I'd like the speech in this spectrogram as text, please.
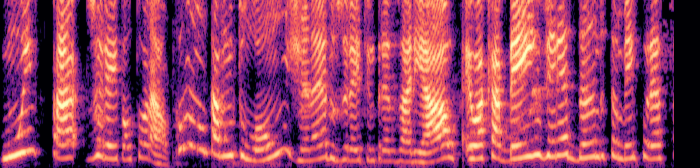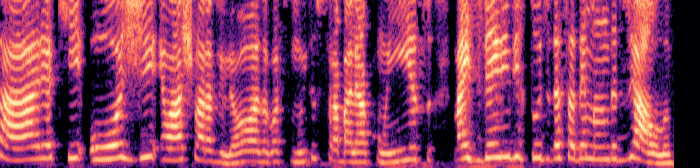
muito para direito autoral. Como não está muito longe né, do direito empresarial, eu acabei enveredando também por essa área que hoje eu acho maravilhosa, gosto muito de trabalhar com isso, mas veio em virtude dessa demanda de aula.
